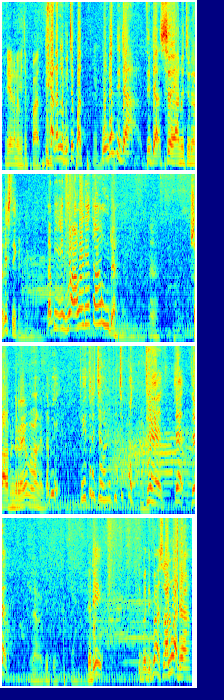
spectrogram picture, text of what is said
dia akan lebih cepat. Dia akan lebih cepat. Mungkin tidak tidak seanu jurnalistik, tapi info awal dia tahu udah. Nah, soal benernya memang, tapi Twitter jauh lebih cepat. Jet, jet, jet. Nah gitu. Jadi tiba-tiba selalu ada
